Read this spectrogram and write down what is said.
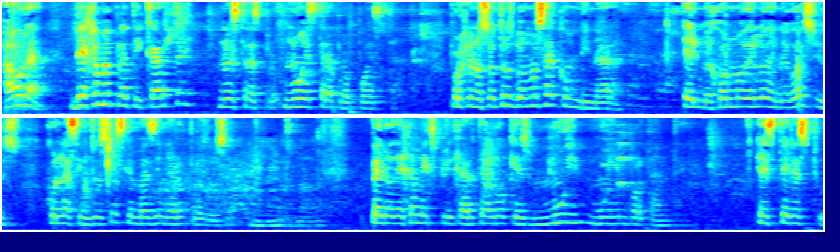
Ahora, déjame platicarte nuestras, nuestra propuesta, porque nosotros vamos a combinar el mejor modelo de negocios con las industrias que más dinero producen. Pero déjame explicarte algo que es muy, muy importante. Este eres tú.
